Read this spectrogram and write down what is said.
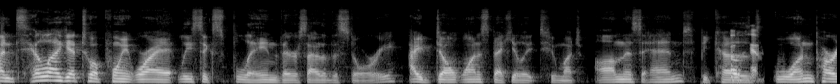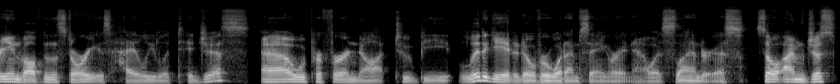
until I get to a point where I at least explain their side of the story, I don't want to speculate too much on this end because Okay. one party involved in the story is highly litigious. Uh, would prefer not to be litigated over what I'm saying right now as slanderous. So I'm just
